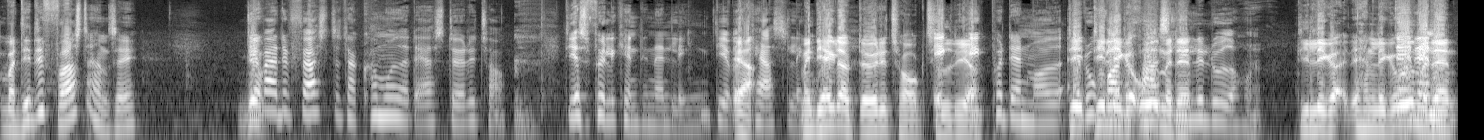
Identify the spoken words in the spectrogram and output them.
var det det første, han sagde? Det var det første, der kom ud af deres dirty talk. De har selvfølgelig kendt hinanden længe. De har været kærester længe. men de har ikke lavet dirty talk tidligere. Ikke, ikke på den måde. Det, er du de ligger ud med den. lille luderhund? De ligger, han ligger er ud med den.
